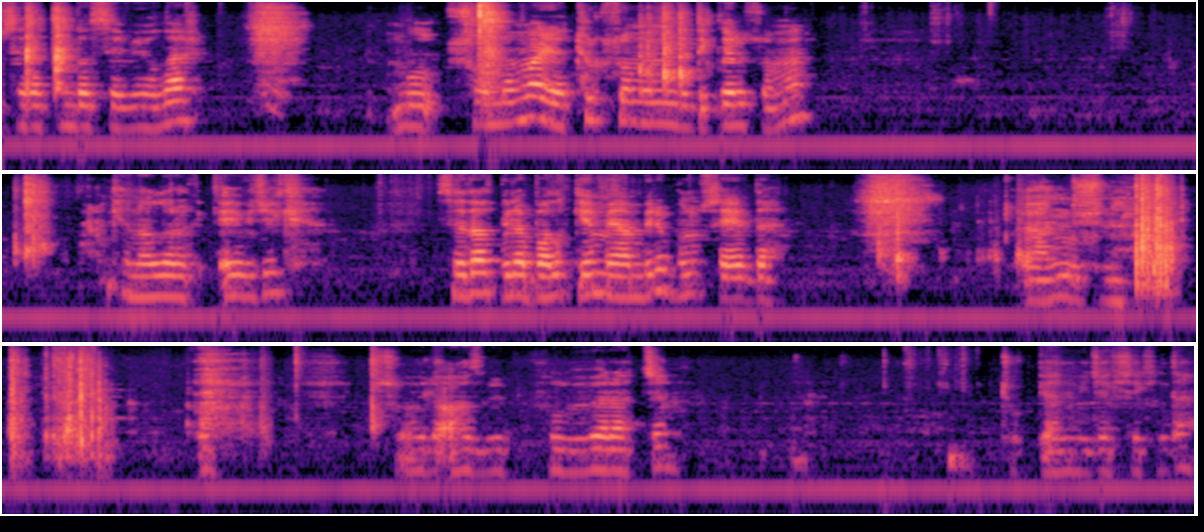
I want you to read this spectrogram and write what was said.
Serhat'ım da seviyorlar. Bu somon var ya Türk somonu dedikleri somon. Genel olarak evcek. Sedat bile balık yemeyen biri bunu sevdi. Yani düşünün. Şöyle az bir pul biber atacağım. Çok gelmeyecek şekilde.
